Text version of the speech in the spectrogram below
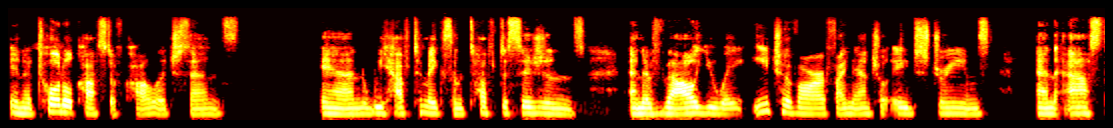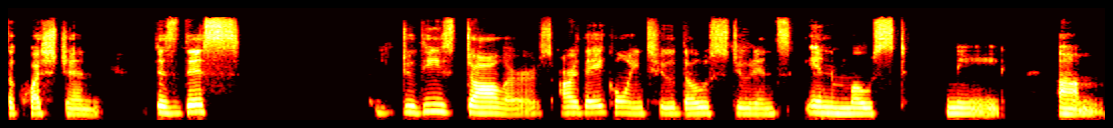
in a total cost of college sense and we have to make some tough decisions and evaluate each of our financial aid streams and ask the question does this do these dollars are they going to those students in most need? Um,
